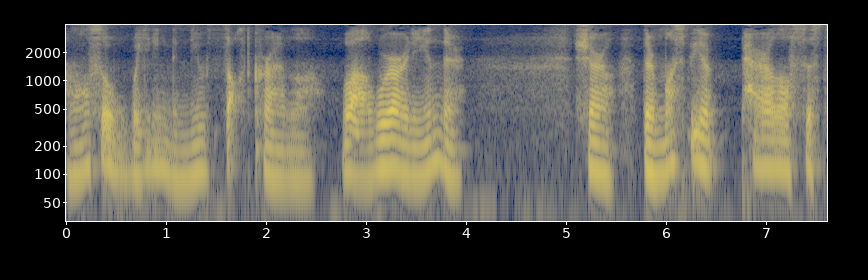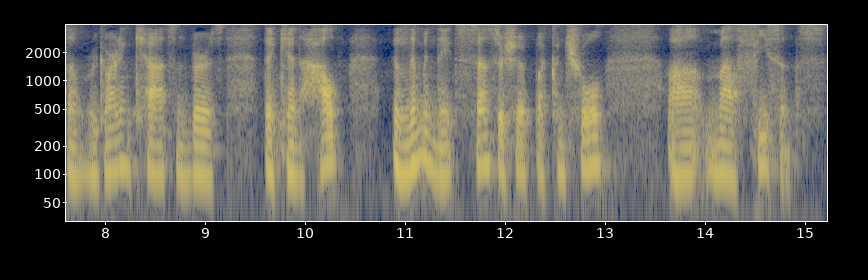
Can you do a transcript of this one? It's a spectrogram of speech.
I'm also waiting the new thought crime law. Wow, we're already in there. Cheryl, there must be a parallel system regarding cats and birds that can help eliminate censorship but control uh, malfeasance.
